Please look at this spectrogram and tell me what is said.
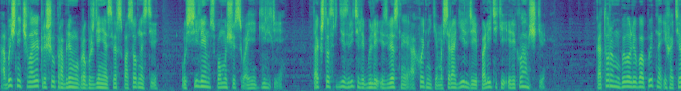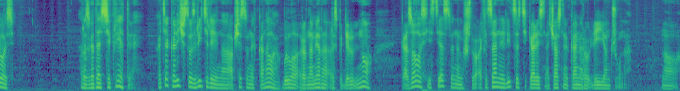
Обычный человек решил проблему пробуждения сверхспособностей усилием с помощью своей гильдии. Так что среди зрителей были известные охотники, мастера гильдии, политики и рекламщики, которым было любопытно и хотелось разгадать секреты. Хотя количество зрителей на общественных каналах было равномерно распределено, казалось естественным, что официальные лица стекались на частную камеру Ли Йон Джуна. Но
